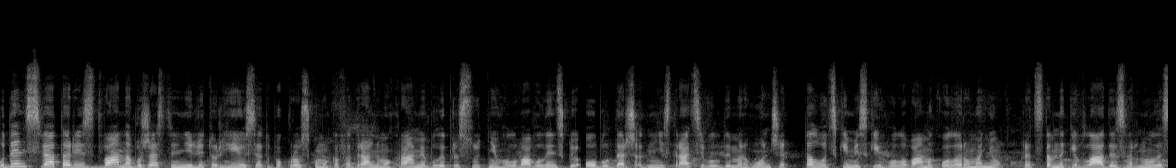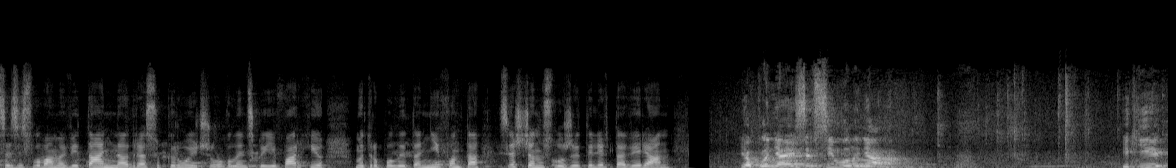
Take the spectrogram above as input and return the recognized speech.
У день свята Різдва на божественній літургії у Святопокровському кафедральному храмі були присутні голова Волинської облдержадміністрації Володимир Гунчик та Луцький міський голова Микола Романюк. Представники влади звернулися зі словами вітань на адресу керуючого Волинською єпархією митрополита Ніфонта, священнослужителів та вірян. Я вклоняюся всім волинянам, які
